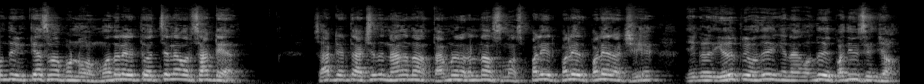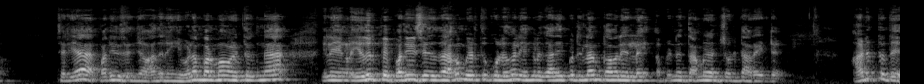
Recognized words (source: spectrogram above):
வந்து வித்தியாசமாக பண்ணுவோம். முதல்ல எடுத்து வச்சல ஒரு சாட்டை சாட்டை எடுத்து அடிச்சது நாங்கள் தான் தமிழர்கள் தான் சும்மா பழையர் பழையர் பழையர் ஆட்சி. எங்களது எதிர்ப்பை வந்து இங்கே நாங்கள் வந்து பதிவு செஞ்சோம். சரியா? பதிவு செஞ்சோம். அதை நீங்கள் விளம்பரமாகவும் எடுத்துக்கோங்க. இல்லை எங்களை எதிர்ப்பை பதிவு செய்ததாகவும் எடுத்துக்கொள்ளுங்கள். எங்களுக்கு அதை பற்றிலாம் கவலை இல்லை அப்படின்னு தமிழன் சொல்லிட்டான். ரைட்டு அடுத்தது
